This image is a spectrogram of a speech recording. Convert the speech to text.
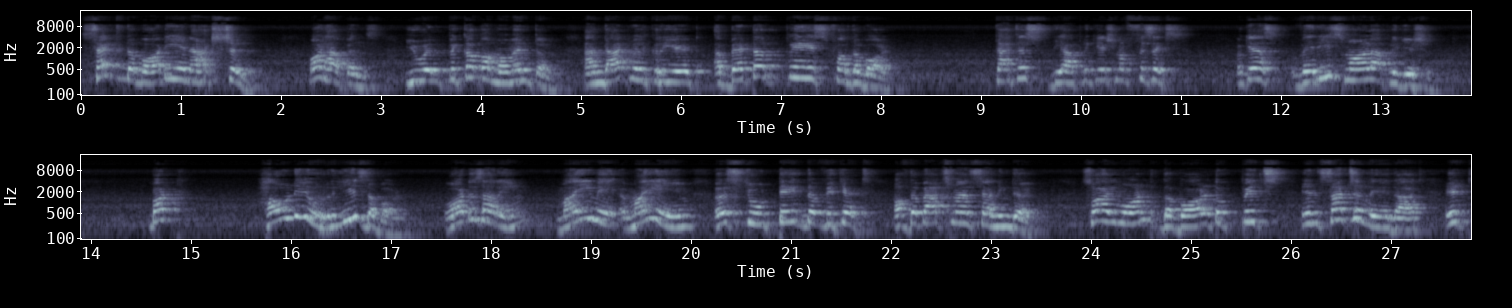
set the body in action, what happens? You will pick up a momentum and that will create a better pace for the ball. That is the application of physics. Okay, very small application. But how do you release the ball? What is our aim? My, my aim is to take the wicket of the batsman standing there. So I want the ball to pitch in such a way that it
